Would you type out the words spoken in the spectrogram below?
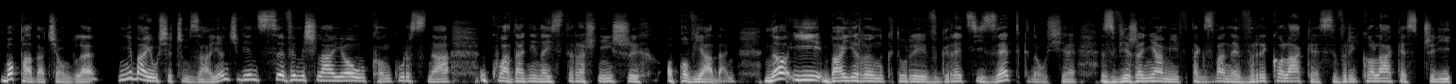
bo pada ciągle. Nie mają się czym zająć, więc wymyślają konkurs na układanie najstraszniejszych opowiadań. No i Byron, który w Grecji zetknął się z wierzeniami w tak zwane wrykolakes, wrykolakes, czyli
